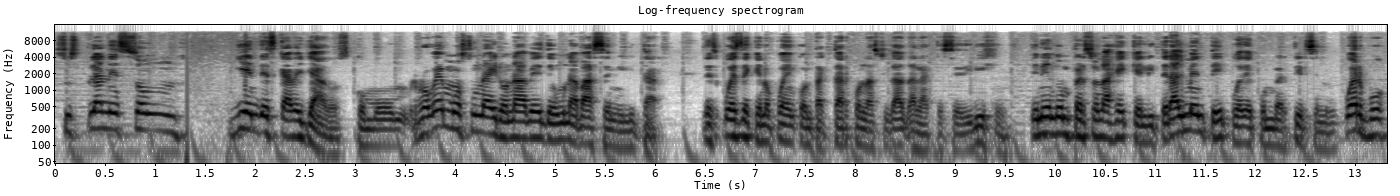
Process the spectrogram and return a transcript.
sus planes son bien descabellados, como robemos una aeronave de una base militar después de que no pueden contactar con la ciudad a la que se dirigen, teniendo un personaje que literalmente puede convertirse en un cuervo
